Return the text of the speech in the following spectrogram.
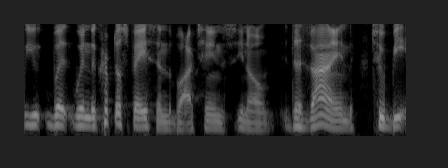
you, but when the crypto space and the blockchains, you know, designed to be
